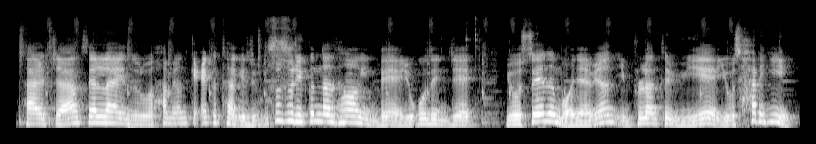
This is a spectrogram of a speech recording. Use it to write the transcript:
살짝 셀라인으로 하면 깨끗하게 지금 수술이 끝난 상황인데 요거는 이제 요 쇠는 뭐냐면 임플란트 위에 요 살이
